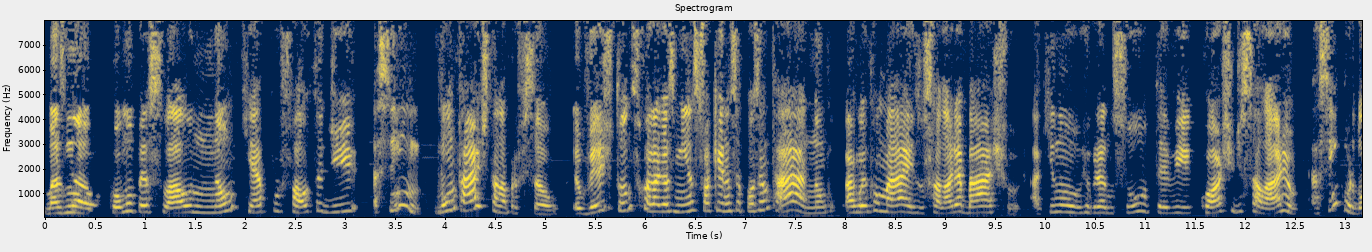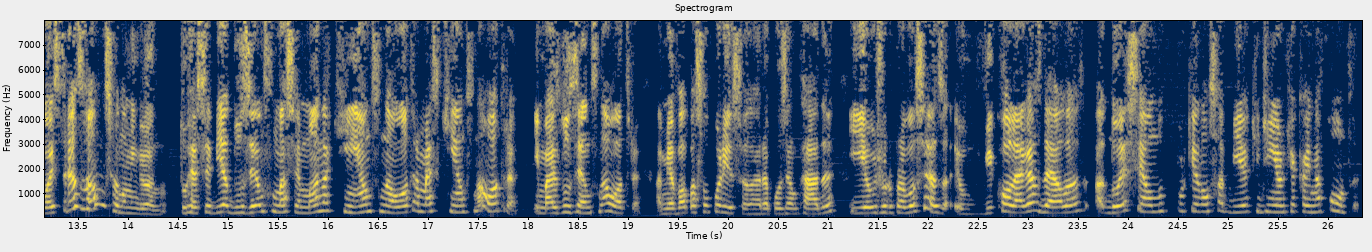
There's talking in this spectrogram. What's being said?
Mas não, como o pessoal não quer por falta de, assim, vontade de estar na profissão. Eu vejo todos os colegas minhas só querendo se aposentar, não aguentam mais, o salário é baixo. Aqui no Rio Grande do Sul teve corte de salário, assim, por dois, três anos, se eu não me engano. Tu recebia 200 numa semana, 500 na outra, mais 500 na outra. E mais 200 na outra. A minha avó passou por isso, ela era aposentada. E eu juro para vocês, eu vi colegas dela adoecendo porque não sabia que dinheiro que ia cair na conta.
